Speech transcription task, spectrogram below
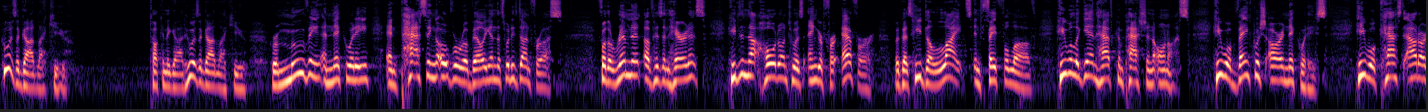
Who is a God like you? Talking to God. Who is a God like you? Removing iniquity and passing over rebellion. That's what he's done for us for the remnant of his inheritance, he did not hold on to his anger forever because he delights in faithful love. He will again have compassion on us. He will vanquish our iniquities. He will cast out our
